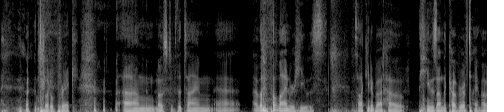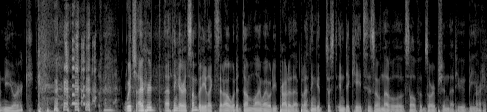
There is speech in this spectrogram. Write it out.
a total prick um, most of the time. Uh, I love the line where he was talking about how he was on the cover of Time Out New York, which I heard, I think I read somebody like said, oh, what a dumb line. Why would he be proud of that? But I think it just indicates his own level of self absorption that he would be Right.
